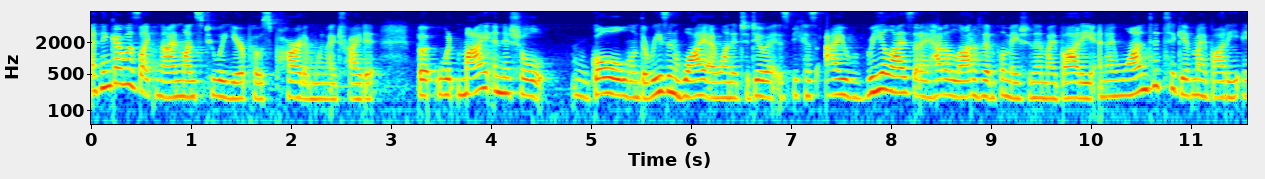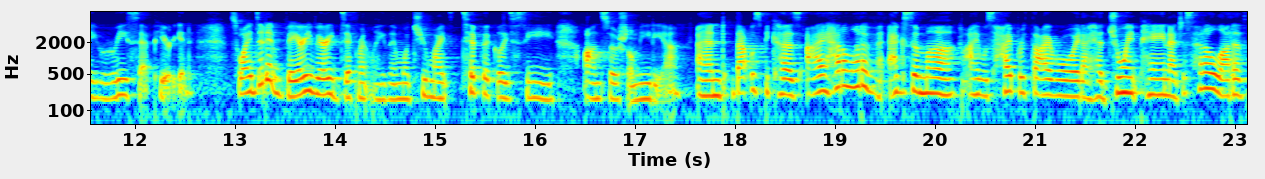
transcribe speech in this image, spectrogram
I think I was like nine months to a year postpartum when I tried it, but what my initial goal and the reason why I wanted to do it is because I realized that I had a lot of inflammation in my body and I wanted to give my body a reset period. So I did it very, very differently than what you might typically see on social media. And that was because I had a lot of eczema, I was hyperthyroid, I had joint pain, I just had a lot of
